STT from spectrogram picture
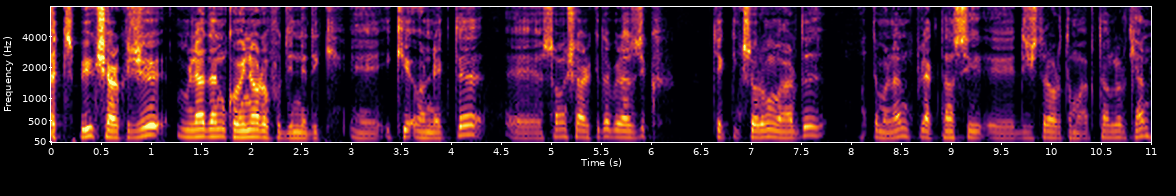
Evet, büyük şarkıcı Mladen Koynarov'u dinledik e, iki örnekte. E, son şarkıda birazcık teknik sorun vardı. Muhtemelen plaktan e, dijital ortama aktarılırken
